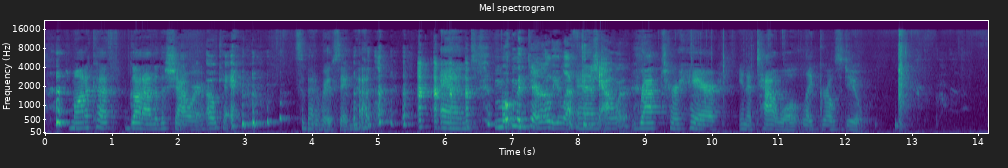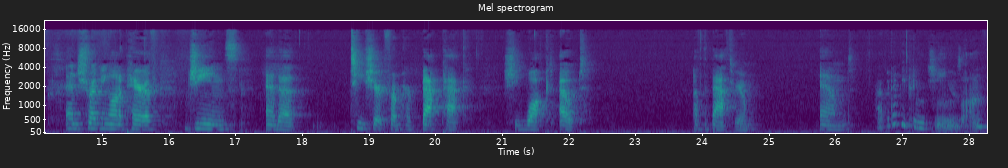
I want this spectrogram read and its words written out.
Monica got out of the shower. okay. It's a better way of saying that. and Momentarily left And- the shower. wrapped her hair in a towel like girls do. And shrugging on a pair of jeans and a t shirt from her backpack, she walked out of the bathroom. And, Why would I be putting jeans on?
